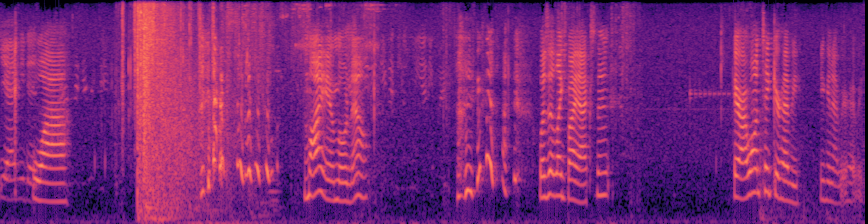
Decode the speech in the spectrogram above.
yeah, he did. Wow. My ammo now. Was it like by accident? Here, I won't take your heavy. You can have your heavy.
